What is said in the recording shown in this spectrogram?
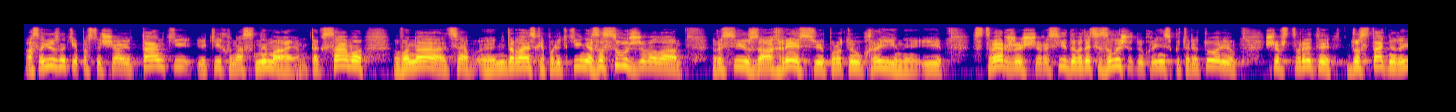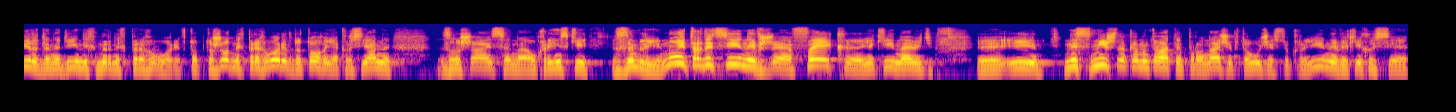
а союзники постачають танки, яких у нас немає. Так само вона, ця е, нідерландська політкиня, засуджувала Росію за агресію проти України і стверджує, що Росії доведеться залишити українську територію, щоб створити достатньо довіри для надійних мирних переговорів. Тобто жодних переговорів до того, як росіяни залишаються на українській землі. Ну і традиційний вже фейк, е, який навіть е, і не смішно коментувати про, начебто, участь України в якихось е,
